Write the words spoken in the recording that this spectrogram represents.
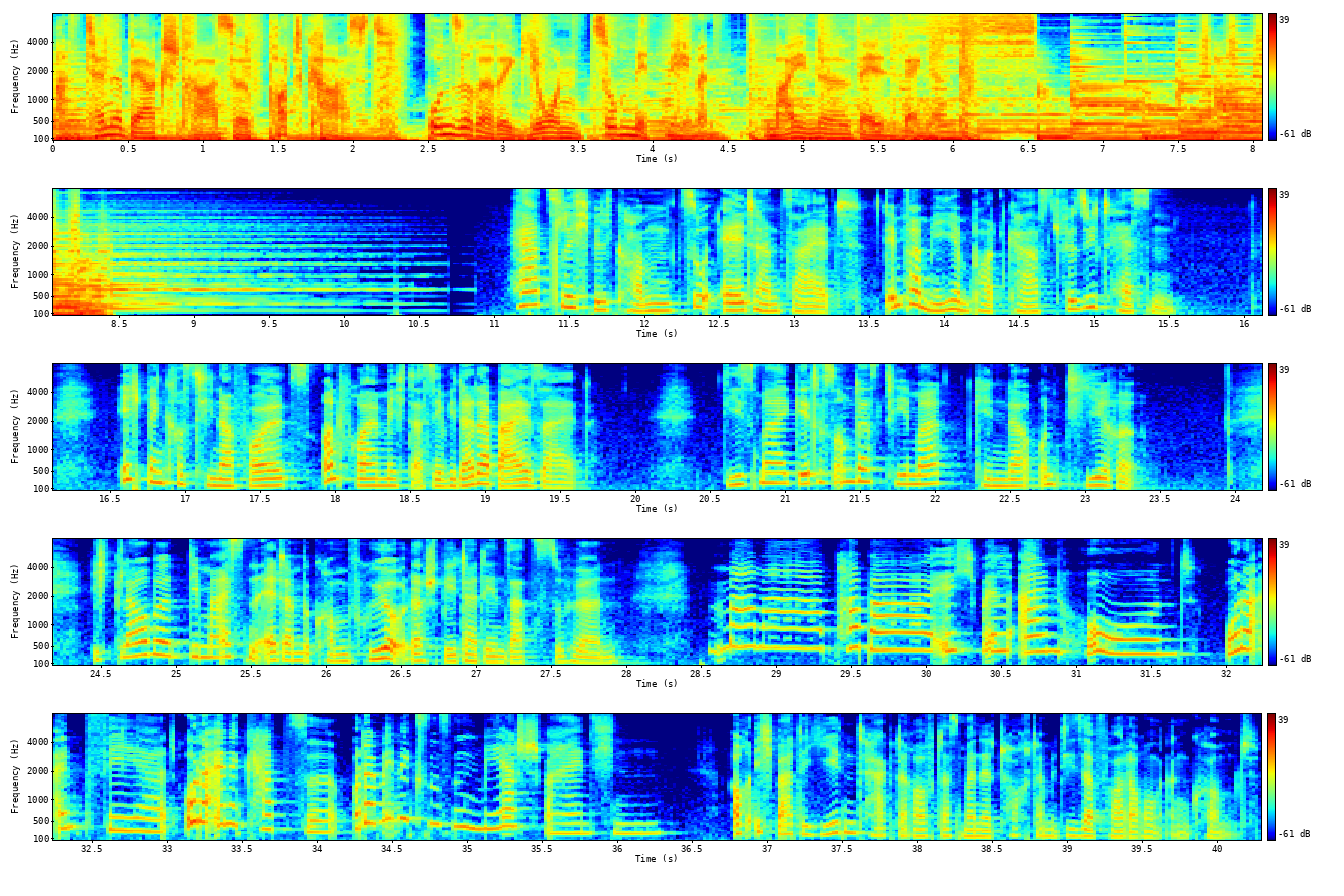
Antennebergstraße Podcast. Unsere Region zum Mitnehmen. Meine Wellenlänge. Herzlich willkommen zu Elternzeit, dem Familienpodcast für Südhessen. Ich bin Christina Volz und freue mich, dass ihr wieder dabei seid. Diesmal geht es um das Thema Kinder und Tiere. Ich glaube, die meisten Eltern bekommen früher oder später den Satz zu hören. Mama, Papa, ich will einen Hund oder ein Pferd oder eine Katze oder wenigstens ein Meerschweinchen. Auch ich warte jeden Tag darauf, dass meine Tochter mit dieser Forderung ankommt.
